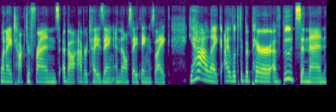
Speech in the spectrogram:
when I talk to friends about advertising and they'll say things like, Yeah, like I looked up a pair of boots and then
